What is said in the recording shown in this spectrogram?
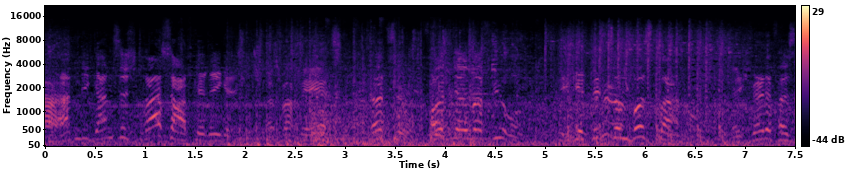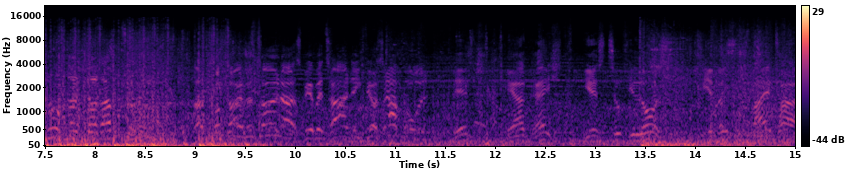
Durch! Wir haben die ganze Straße abgeriegelt. Was macht ihr jetzt? Hört zu, folgt der Überführung. Die geht bis zum Busbahnhof. Ich werde versuchen, euch dort abzuholen. Was zum Teufel soll das? Wir bezahlen dich fürs Abholen! Lynch, er hat recht. Hier ist zu viel los. Wir müssen weiter.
